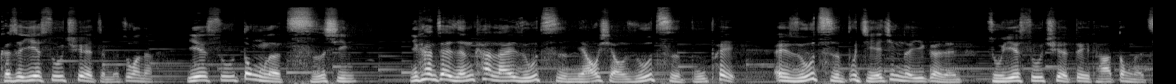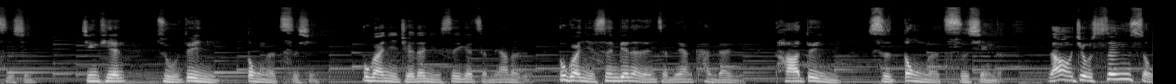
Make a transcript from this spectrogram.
可是耶稣却怎么做呢？耶稣动了慈心。你看，在人看来如此渺小、如此不配、哎，如此不洁净的一个人，主耶稣却对他动了慈心。今天主对你动了慈心，不管你觉得你是一个怎么样的人，不管你身边的人怎么样看待你，他对你是动了慈心的，然后就伸手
